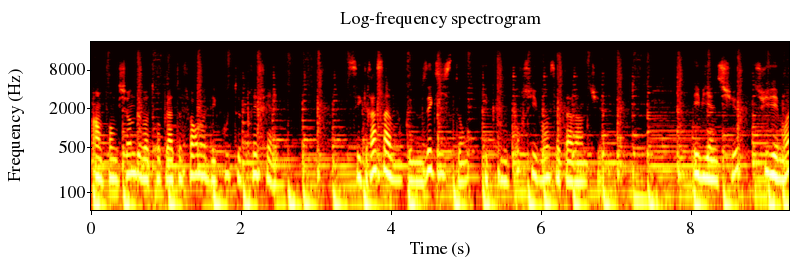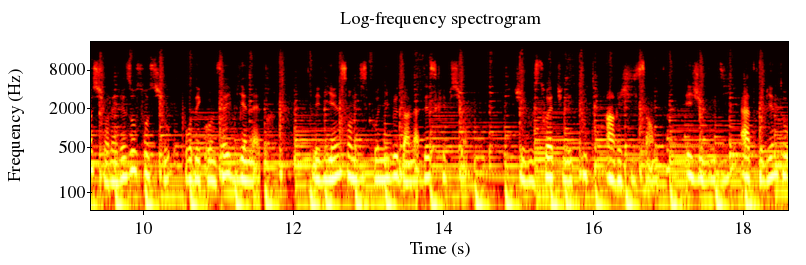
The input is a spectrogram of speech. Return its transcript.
en fonction de votre plateforme d'écoute préférée. C'est grâce à vous que nous existons et que nous poursuivons cette aventure. Et bien sûr, suivez-moi sur les réseaux sociaux pour des conseils bien-être. Les liens sont disponibles dans la description. Je vous souhaite une écoute enrichissante et je vous dis à très bientôt.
